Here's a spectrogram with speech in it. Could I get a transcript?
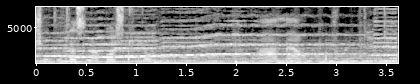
Je déteste la poste qu'il a. Ah merde, je vais cliquer.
